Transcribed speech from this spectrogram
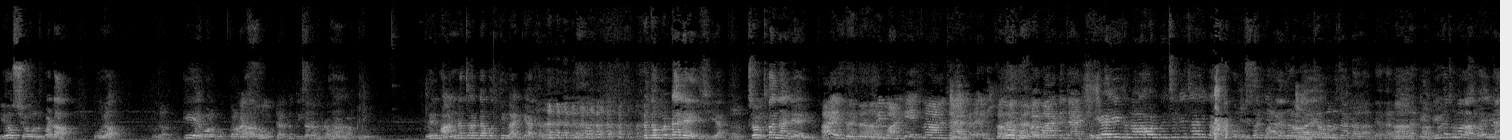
यो शोल बड़ा पूरा की है बोल बुक्कड़ आज मारो सॉफ्ट गरम हम्म। मेरी भान ने चाडा लग गया कर तो बड़ा ले आई छिया छोटा ना ले आई आए कोई बाण के एक ना जाया करे कल मार के जाए ये एक ना और भी चली जाएगा भरोसा इससे बाहर। ज़्यादा लागे घर हाँ, में तो हकीकत में लागे ना।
